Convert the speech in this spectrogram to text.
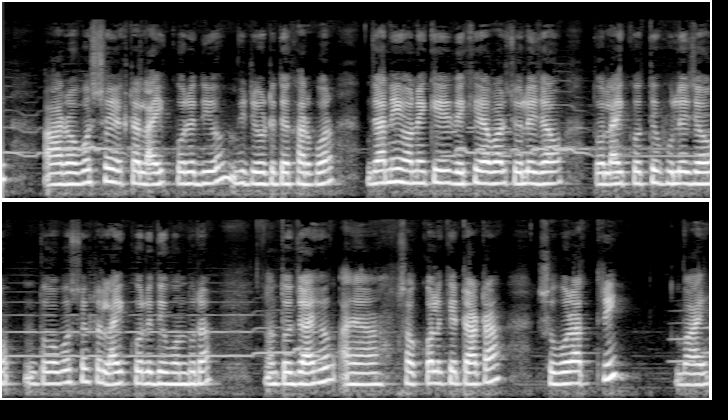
আর অবশ্যই একটা লাইক করে দিও ভিডিওটি দেখার পর। জানি অনেকে দেখে আবার চলে যাও, তো লাইক করতে ভুলে যাও। তো অবশ্যই একটা লাইক করে দিও বন্ধুরা। তো যাই হোক সকলকে টাটা, শুভরাত্রি বাই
